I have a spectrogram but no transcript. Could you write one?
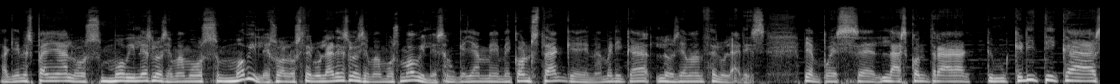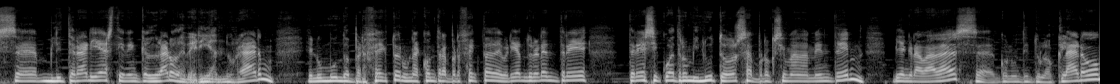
Aquí en España los móviles los llamamos móviles o a los celulares los llamamos móviles, aunque ya me, consta que en América los llaman celulares. Bien, pues eh, las contracríticas eh, literarias tienen que durar o deberían durar en un mundo perfecto, en una contra perfecta, deberían durar entre 3 y 4 minutos aproximadamente, bien grabadas, eh, con un título claro.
